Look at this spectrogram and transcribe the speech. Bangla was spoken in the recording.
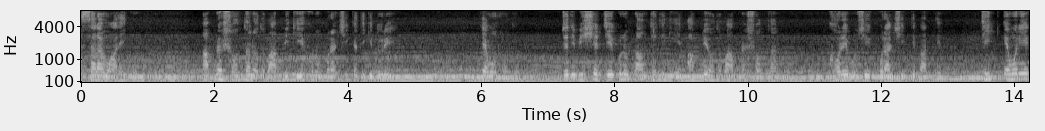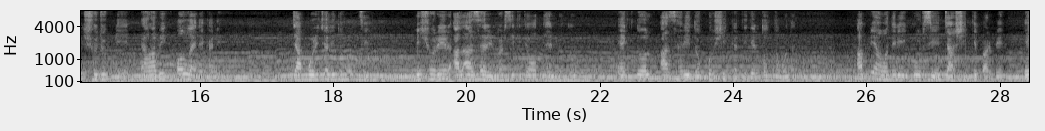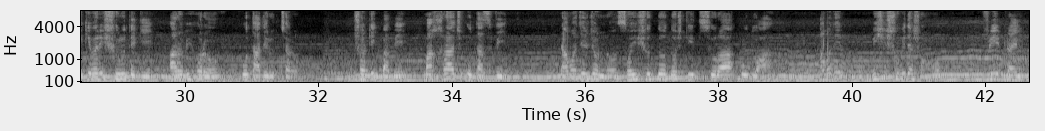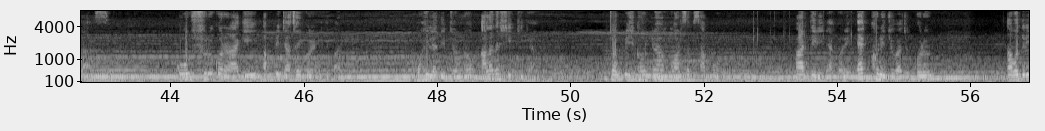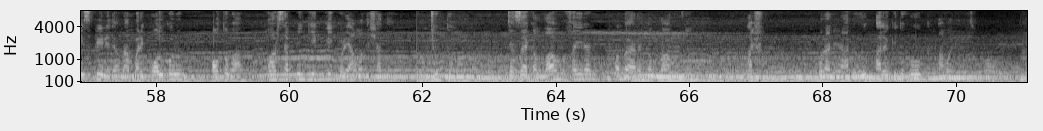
আসসালামু আলাইকুম। আপনার সন্তান অথবা আপনি কি এখনও কোরআন শিক্ষা থেকে দূরে? কেমন হতো। যদি বিশ্বের যে কোনো প্রান্ত থেকে আপনি অথবা আপনার সন্তান ঘরে বসে কোরআন শিখতে পারতেন, ঠিক এমনই এক সুযোগ নিয়ে অ্যারাবিক অনলাইন একাডেমি, যা পরিচালিত হচ্ছে মিশরের আল আজহার ইউনিভার্সিটিতে অধ্যয়নরত একদল আজহারি দক্ষ শিক্ষার্থীদের তত্ত্বাবধানে। আপনি আমাদের এই কোর্সে যা শিখতে পারবেন, একেবারে শুরু থেকে আরবি হরফ ও তাদের উচ্চারণ। সঠিকভাবে মাখরাজ ও তাজবি নামাজের জন্য সহিশুদ্ধ দশটি সুরা ও দোয়া। আমাদের বিশেষ সুবিধাসমূহ ফ্রি ট্রায়াল ক্লাস কোর্স শুরু করার আগেই আপনি যাচাই করে নিতে পারবেন। মহিলাদের জন্য আলাদা শিক্ষিকা। চব্বিশ ঘণ্টা হোয়াটসঅ্যাপ সাপোর্ট আর দেরি না করে এক্ষুনি যোগাযোগ করুন। আমাদের স্ক্রিনে দেওয়া নাম্বারে কল করুন অথবা হোয়াটসঅ্যাপ লিঙ্কে ক্লিক করে আমাদের সাথে যুক্ত হতে পারেন জাজাক আল্লাহ খাইরান বারাক আল্লাহ আসুন, কোরআনের আলোয় আলোকিত হোক আমাদের।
